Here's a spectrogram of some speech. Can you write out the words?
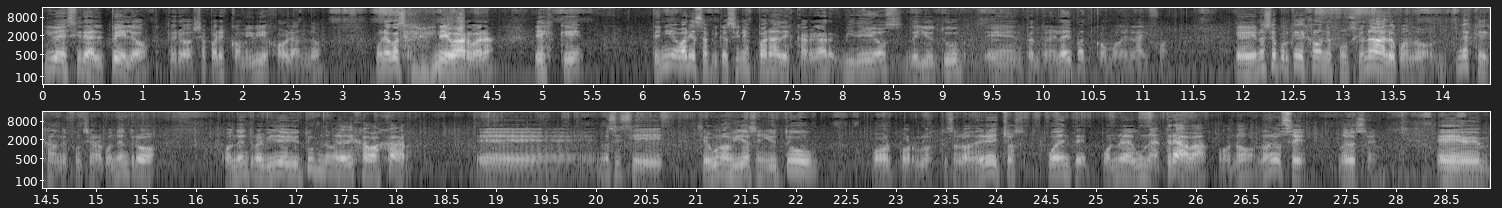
iba a decir al pelo, pero ya parezco a mi viejo hablando, una cosa que viene bárbara es que tenía varias aplicaciones para descargar videos de YouTube en, tanto en el iPad como en el iPhone. Eh, no sé por qué dejaron de funcionar, o cuando. No es que dejaron de funcionar, cuando entro cuando entro al video de YouTube no me la deja bajar. Eh, no sé si, algunos videos en YouTube, por, por los que son los derechos, pueden poner alguna traba o no, no lo sé, no lo sé. Eh,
